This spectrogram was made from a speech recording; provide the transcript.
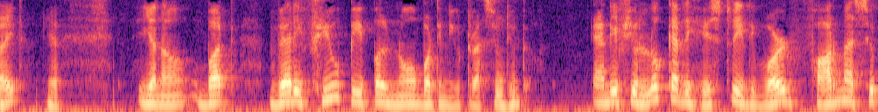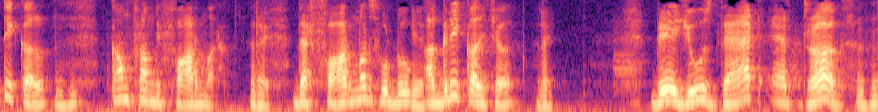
right? Yeah. You know, but very few people know about the nutraceutical. And if you look at the history, the word pharmaceutical Mhm. come from the farmer. Right. That farmers who do Yes. agriculture, Right. they use that as drugs, hmm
